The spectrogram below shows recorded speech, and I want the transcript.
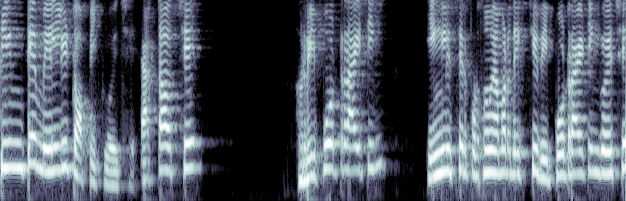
তিনটে মেনলি টপিক রয়েছে। একটা হচ্ছে রিপোর্ট রাইটিং ইংলিশের প্রথমে আমরা দেখছি রিপোর্ট রাইটিং রয়েছে।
